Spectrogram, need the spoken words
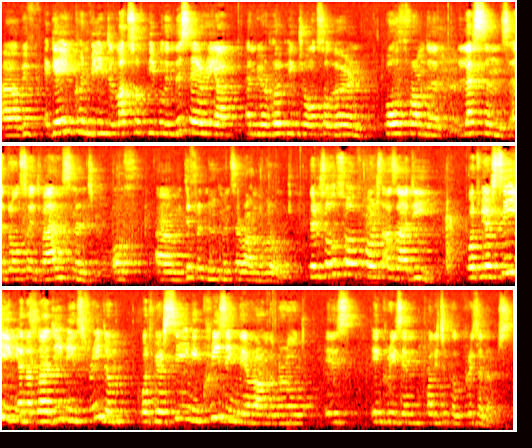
Uh, we've again convened lots of people in this area, and we are hoping to also learn both from the lessons and also advancement of um, different movements around the world. There is also, of course, Azadi. What we are seeing, and Azadi means freedom, what we are seeing increasingly around the world is increase in political prisoners.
